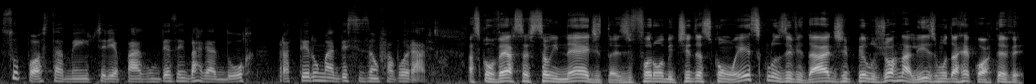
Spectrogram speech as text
supostamente teria pago um desembargador para ter uma decisão favorável. As conversas são inéditas e foram obtidas com exclusividade pelo jornalismo da Record TV.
